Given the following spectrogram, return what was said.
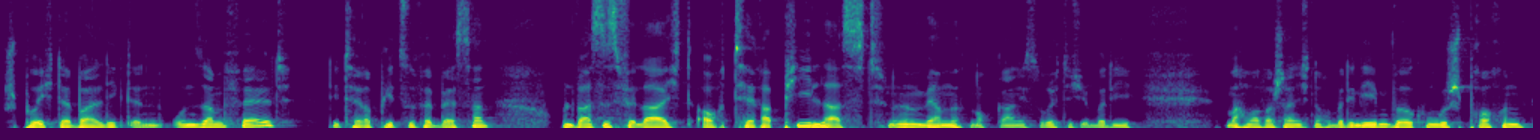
sprich der Ball liegt in unserem Feld, die Therapie zu verbessern? Und was ist vielleicht auch Therapielast? Ne? Wir haben noch gar nicht so richtig über die, machen wir wahrscheinlich noch über die Nebenwirkungen gesprochen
